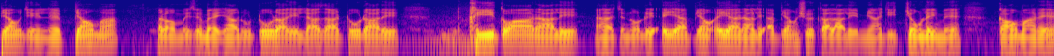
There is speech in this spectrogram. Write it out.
ပြောင်းကျင်လဲပြောင်းပါအဲ့တော့မိတ်ဆွေများယာရုတိုးတာတွေလာစားတိုးတာတွေခရီးသွားတာလေအဲကျွန်တော်တို့အိယာပြောင်းအိယာတာလေအပြောင်းရွှေ့ကာလလေးအများကြီးကြုံလိမ့်မယ်ကောင်းပါတယ်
